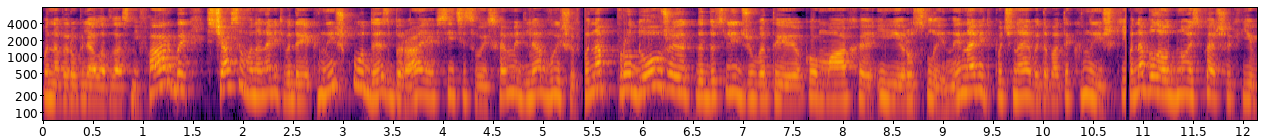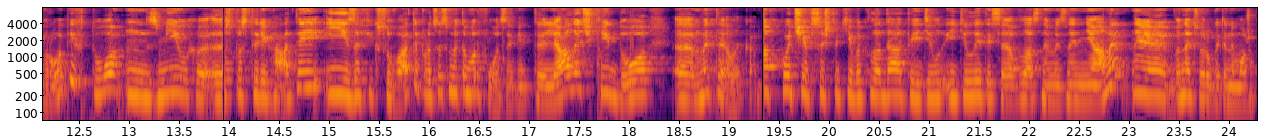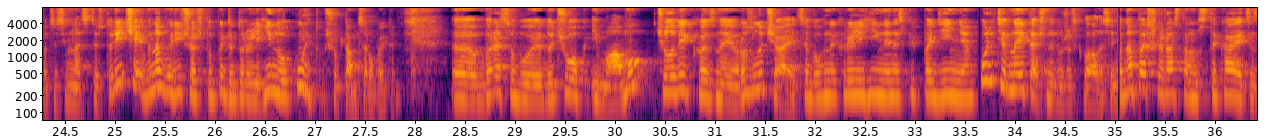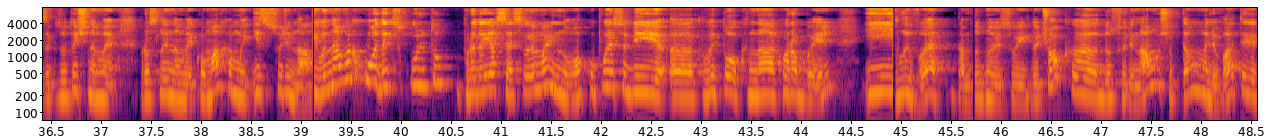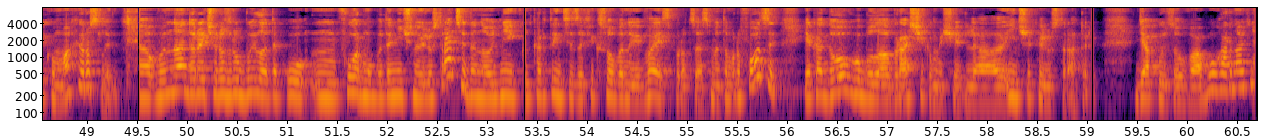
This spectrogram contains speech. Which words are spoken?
вона виробляла власні фарби. З часом вона навіть видає книжку, де збирає всі ці свої схеми для вишивки. Вона продовжує досліджувати комах і рослини, навіть починає видавати книжки. Вона була одною з перших в Європі, хто зміг е, спостерігати і зафіксувати процес метаморфози від лялечки до е, метелика. Вона хоче все ж таки викладати і ділитися власними знаннями. Е, Вона цього робити не може, бо це 17 сторіччя, і вона вирішує вступити до релігійного культу, щоб там це робити. Бере собою дочок і маму. Чоловік з нею розлучається, бо в них релігійне неспівпадіння. Культі в неї теж не дуже склалося. Вона перший раз там стикається з екзотичними рослинами і комахами із Сурінам. І вона виходить з культу, продає все своє майно, купує собі е, квиток на корабель і пливе там з одної своїх дочок е, до Сурінаму, щоб там малювати комахи рослин. Е, Вона, до речі, розробила таку форму ботанічної ілюстрації, де на одній картинці зафіксований весь процес метаморфози, яка довго була образчиками ще для інших ілюстраторів. Дякую за увагу. Гарного дня!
